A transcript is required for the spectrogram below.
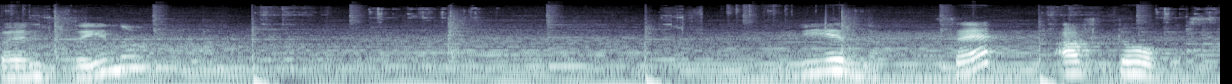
бензином. Вірно, це автобус.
